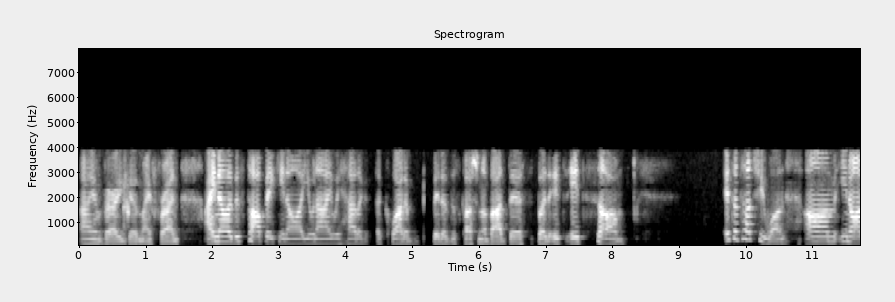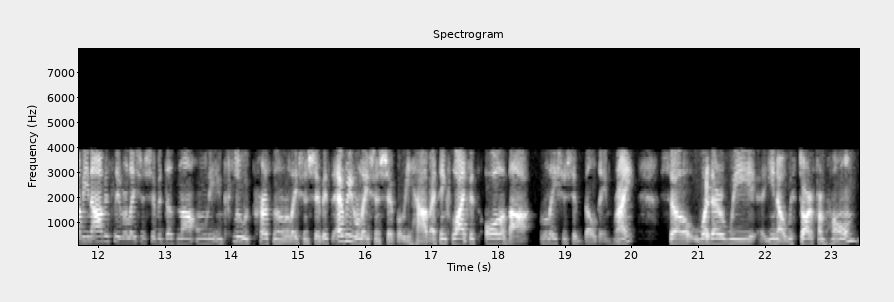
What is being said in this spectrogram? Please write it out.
I am very good, my friend. I know this topic, you know, you and I we had a, a quite a bit of discussion about this, but it's it's um it's a touchy one. Um, you know, I mean, obviously, relationship it does not only include personal relationship; it's every relationship that we have. I think life is all about relationship building, right? So whether we, you know, we start from home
